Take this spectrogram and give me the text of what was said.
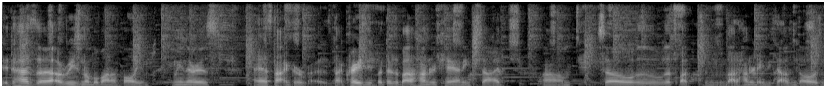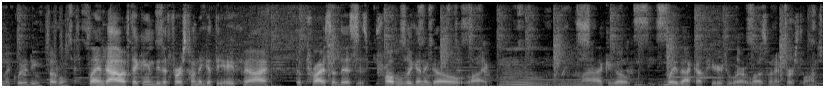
it has a, a reasonable amount of volume. I mean, there is and it's not it's not crazy, but there's about 100k on each side. Um, so that's about about 180,000 dollars in liquidity total. Flame DAO, if they can be the first one to get the API, the price of this is probably going to go like, hmm, I could go way back up here to where it was when it first launched.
